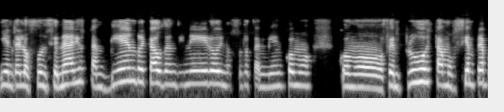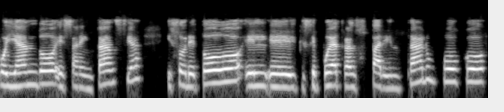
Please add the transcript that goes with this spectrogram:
y entre los funcionarios también recaudan dinero y nosotros también como, como FEMPRU estamos siempre apoyando esa instancia y sobre todo el, que se pueda transparentar un poco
